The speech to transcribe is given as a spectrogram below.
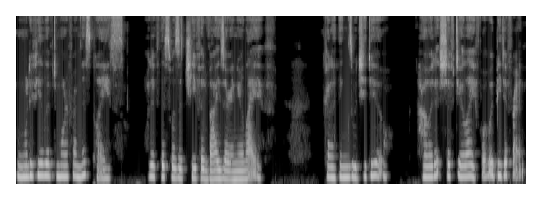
What if you lived more from this place? What if this was a chief advisor in your life? What kind of things would you do? How would it shift your life? What would be different?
